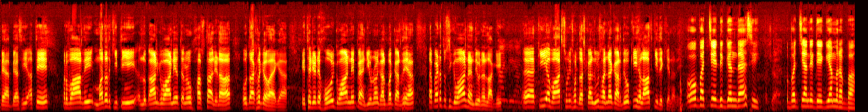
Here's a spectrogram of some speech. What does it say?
ਪਿਆ ਪਿਆ ਸੀ ਅਤੇ ਪਰਿਵਾਰ ਦੀ ਮਦਦ ਕੀਤੀ ਲੋਕਾਨ ਗਵਾਨ ਨੇ ਤੇ ਉਹਨਾਂ ਨੂੰ ਹਸਪਤਾਲ ਜਿਹੜਾ ਉਹ ਦਾਖਲ ਕਰਵਾਇਆ ਗਿਆ। ਇੱਥੇ ਜਿਹੜੇ ਹੋਰ ਗਵਾਨ ਨੇ ਭੈਣ ਜੀ ਉਹਨਾਂ ਨਾਲ ਗੱਲਬਾਤ ਕਰਦੇ ਆ ਭੈਣ ਤੁਸੀਂ ਗਵਾਨ ਰਹਿੰਦੇ ਹੋ ਉਹਨਾਂ ਲਾਗੇ। ਕੀ ਆਵਾਜ਼ ਸੁਣੀ ਤੁਹਾਡੇ ਦਰਸ਼ਕਾਂ ਨੂੰ? ਜ਼ਰੂਰ ਸਾਂਝਾ ਕਰ ਦਿਓ। ਕੀ ਹਾਲਾਤ ਕੀ ਦੇਖੇ ਇਹਨਾਂ ਦੇ? ਉਹ ਬੱਚੇ ਡਿੱਗਣ ਦਾ ਸੀ। ਉਹ ਬੱਚਿਆਂ ਦੇ ਡਿੱਗ ਗਿਆ ਮਰੱਬਾ।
